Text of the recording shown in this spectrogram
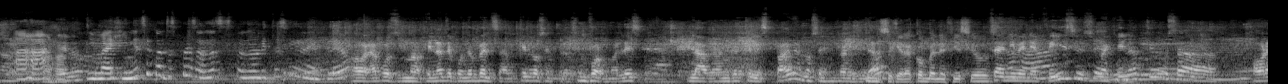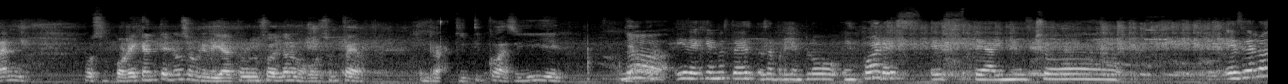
Ajá. Ajá. Imagínense cuántas personas están ahorita sin empleo. Ahora, pues imagínate, a pensar que los empleos informales, la ganga que les pagan, no sé, en realidad. Ni siquiera con O beneficios. sea, ni Ajá, beneficios, sí, imagínate, seguro. o sea, ahora, pues, por gente, ¿no? Sobrevivía con un sueldo a lo mejor súper raquítico, así. No, y dejen ustedes, o sea, por ejemplo, en Juárez, este, hay mucho, es de los,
